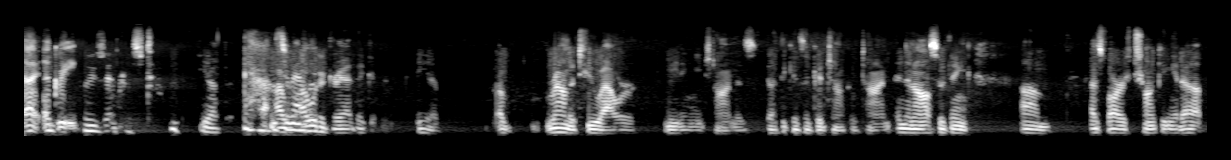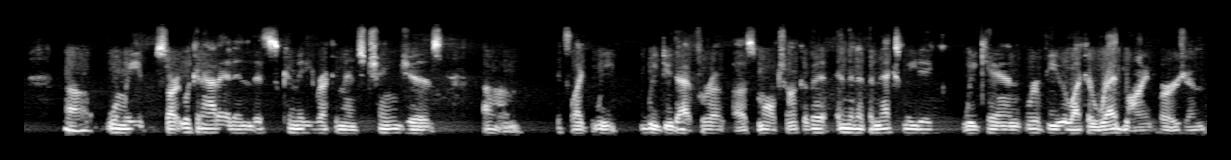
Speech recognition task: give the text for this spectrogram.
I agree. lose interest. Yeah, I, Mr. I Randall? would agree. I think, you know, a, around a two-hour meeting each time is, I think is a good chunk of time. And then I also think, um, as far as chunking it up, uh, when we start looking at it and this committee recommends changes, um, it's like we, we do that for a, a small chunk of it. And then at the next meeting, we can review like a red line version,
